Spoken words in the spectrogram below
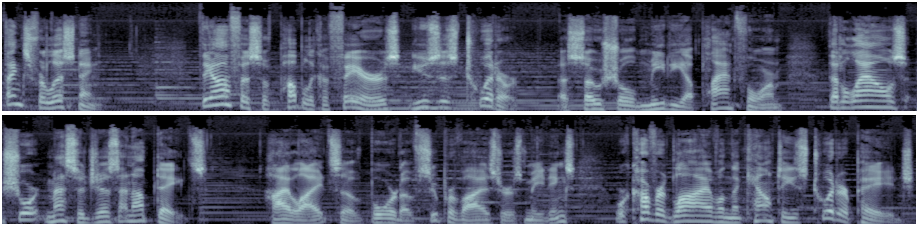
Thanks for listening. The Office of Public Affairs uses Twitter, a social media platform that allows short messages and updates. Highlights of Board of Supervisors meetings were covered live on the county's Twitter page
